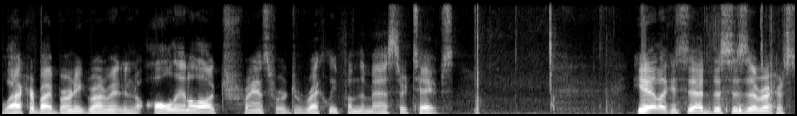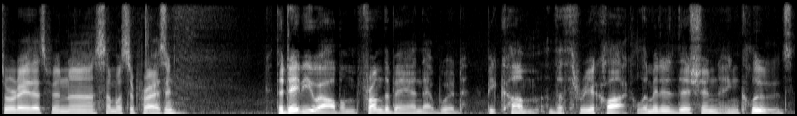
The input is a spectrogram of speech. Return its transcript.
Lacquer by Bernie Grundman and all analog transfer directly from the master tapes. Yeah, like I said, this is a record store day that's been uh, somewhat surprising. The debut album from the band that would become the 3 O'Clock limited edition includes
